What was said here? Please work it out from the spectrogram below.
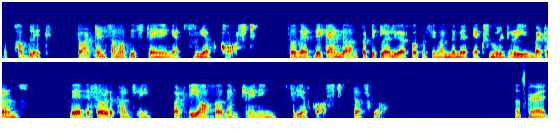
the public to attend some of this training at free of cost so that they can learn. Particularly, we are focusing on the ex-military veterans where they serve the country, but we offer them training free of cost to upskill. That's great.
